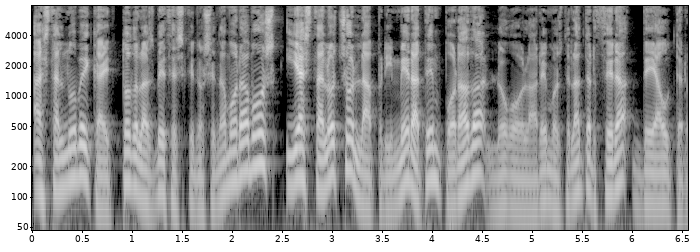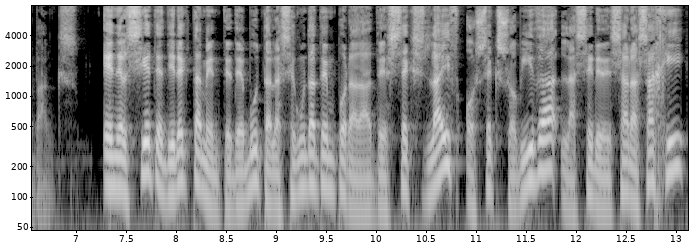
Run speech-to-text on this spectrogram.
Hasta el 9 cae todas las veces que nos enamoramos y hasta el 8 la primera temporada, luego hablaremos de la tercera, de Outer Banks. En el 7 directamente debuta la segunda temporada de Sex Life o Sexo Vida, la serie de Sara Saji,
